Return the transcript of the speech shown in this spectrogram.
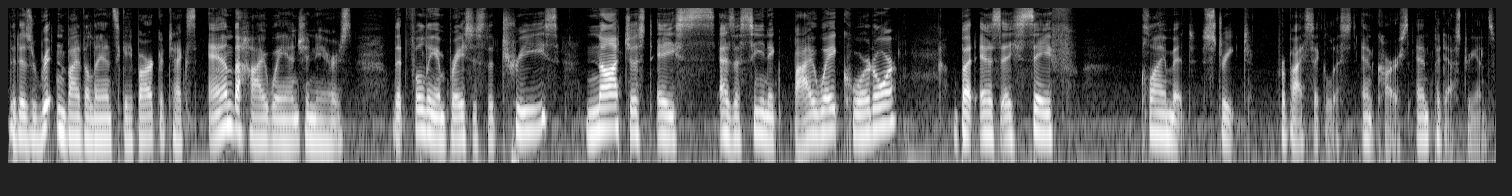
that is written by the landscape architects and the highway engineers that fully embraces the trees, not just a, as a scenic byway corridor, but as a safe climate street for bicyclists and cars and pedestrians.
